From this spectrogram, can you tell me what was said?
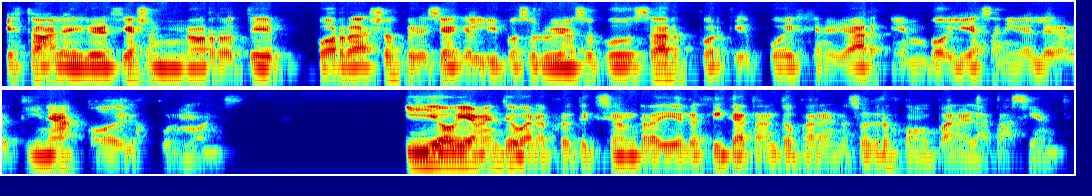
estaba en la bibliografía, yo no roté por rayos, pero decía que el liposoluble no se puede usar porque puede generar embolias a nivel de la retina o de los pulmones. Y obviamente, bueno, protección radiológica tanto para nosotros como para la paciente.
